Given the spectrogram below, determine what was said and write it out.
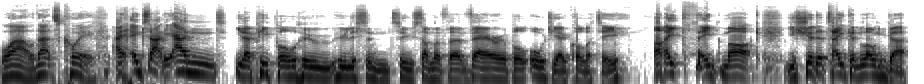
Wow, that's quick. Exactly, and you know, people who who listen to some of the variable audio quality might think, Mark, you should have taken longer.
